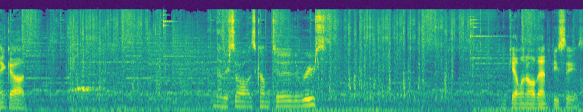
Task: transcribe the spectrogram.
thank God. Another saw has come to the roost. You killing all the NPCs?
